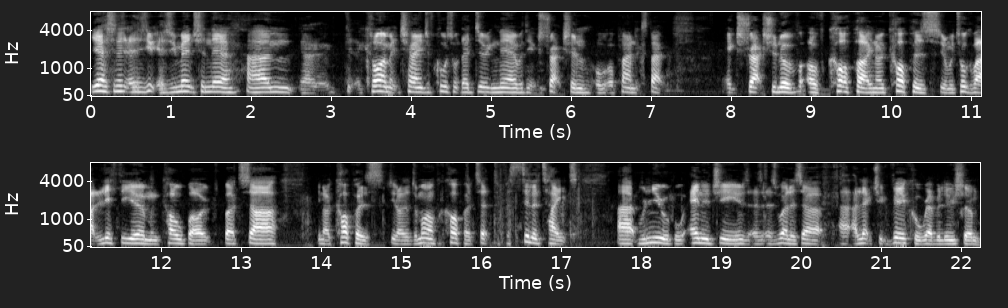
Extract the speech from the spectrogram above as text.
Yes, and as you, as you mentioned there, um, know, climate change, of course, what they're doing there with the extraction or, or planned expect, extraction of, of copper. You know, coppers, you know, we talk about lithium and cobalt, but, uh, you know, coppers, you know, the demand for copper to, to facilitate uh, renewable energy as, as well as a, a electric vehicle revolution.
